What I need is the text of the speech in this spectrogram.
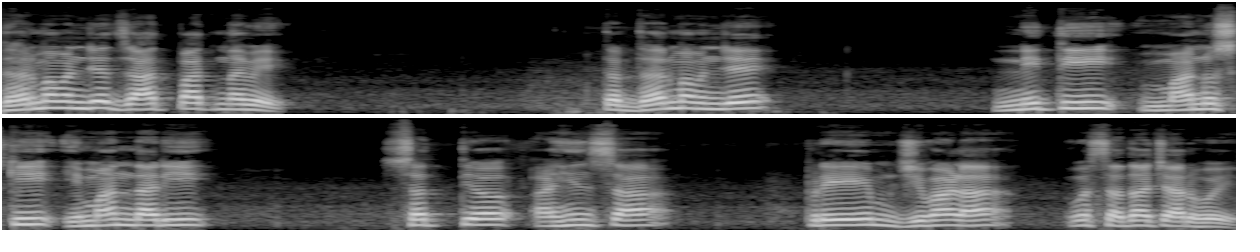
धर्म म्हणजे जातपात नव्हे. तर धर्म म्हणजे नीती माणुसकी इमानदारी सत्य अहिंसा प्रेम जिव्हाळा व सदाचार होय.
